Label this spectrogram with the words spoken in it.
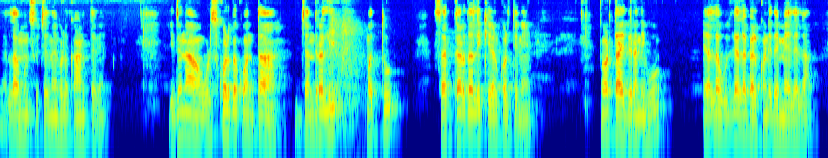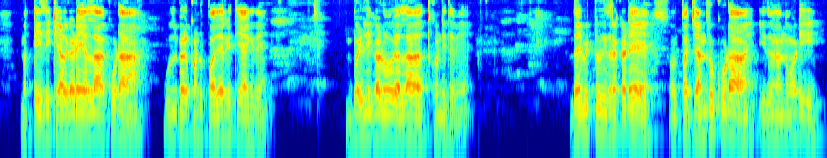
ಎಲ್ಲ ಮುನ್ಸೂಚನೆಗಳು ಕಾಣ್ತವೆ. ಇದನ್ನು ಉಳಿಸ್ಕೊಳ್ಬೇಕು ಅಂತ ಜನರಲ್ಲಿ ಮತ್ತು ಸರ್ಕಾರದಲ್ಲಿ ಕೇಳ್ಕೊಳ್ತೀನಿ. ನೋಡ್ತಾ ಇದ್ದೀರಾ ನೀವು? ಎಲ್ಲ ಹುಲ್ಲೆಲ್ಲ ಬೆಳ್ಕೊಂಡಿದೆ ಮೇಲೆಲ್ಲ. ಮತ್ತು ಇಲ್ಲಿ ಕೆಳಗಡೆ ಎಲ್ಲ ಕೂಡ ಹುಲ್ಲು ಬೆಳ್ಕೊಂಡು ಪೊದೆ ರೀತಿಯಾಗಿದೆ. ಬಳ್ಳಿಗಳು ಎಲ್ಲ ಹತ್ಕೊಂಡಿದ್ದಾವೆ. ದಯವಿಟ್ಟು ಇದರ ಕಡೆ ಸ್ವಲ್ಪ ಜನರು ಕೂಡ ಇದನ್ನು ನೋಡಿ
